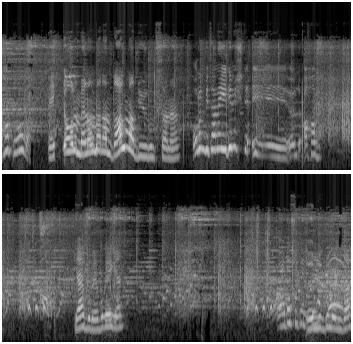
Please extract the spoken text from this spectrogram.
Ama kov var. Bekle oğlum ben olmadan dalma diyorum sana. Oğlum bir tane yedim işte. Ee, öldü. Aha. Gel buraya buraya gel. Arda. Öldürdüm onu da.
